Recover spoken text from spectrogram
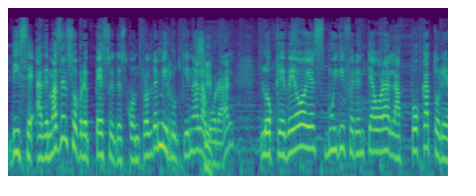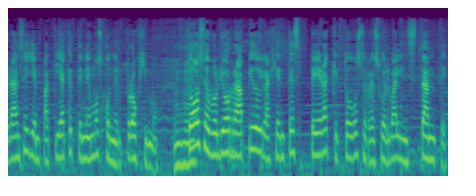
Dice, además del sobrepeso y descontrol de mi rutina Sí. laboral, lo que veo es muy diferente ahora la poca tolerancia y empatía que tenemos con el prójimo. Todo se volvió rápido y la gente espera que todo se resuelva al instante.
